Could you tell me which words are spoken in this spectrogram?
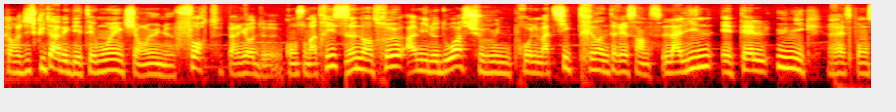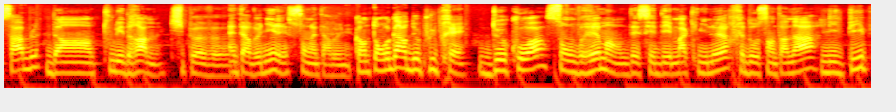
Quand je discutais avec des témoins qui ont eu une forte période consommatrice, l'un d'entre eux a mis le doigt sur une problématique très intéressante. La ligne est-elle unique responsable dans tous les drames qui peuvent intervenir et sont intervenus? Quand on regarde de plus près, de quoi sont vraiment décédés Mac Miller, Fredo Santana, Lil Peep,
